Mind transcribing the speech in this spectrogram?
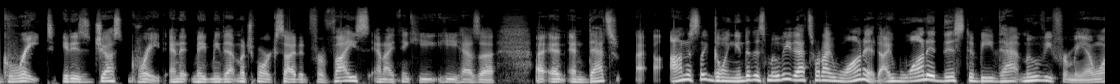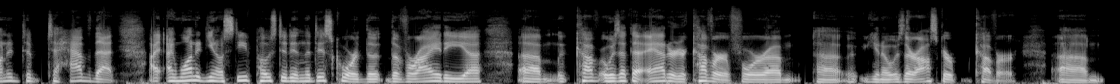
great. It is just great, and it made me that much more excited for Vice. And I think he he has a, uh, and and that's honestly going into this movie. That's what I wanted. I wanted this to be that movie for me. I wanted to to have that. I, I wanted, you know, Steve posted in the Discord the the Variety uh, um, cover. Was that the ad or cover for um uh you know was their Oscar cover um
